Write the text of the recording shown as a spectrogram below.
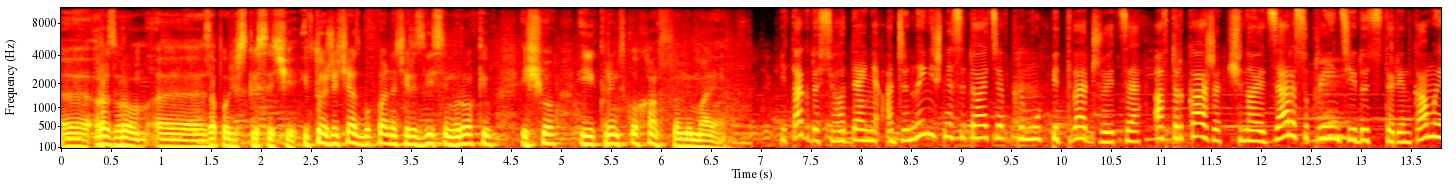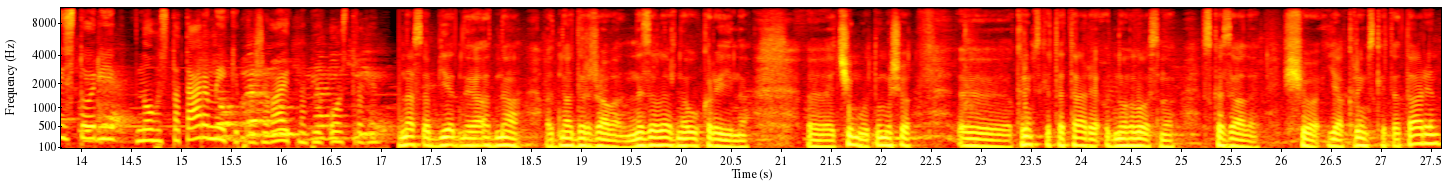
е, Розгром е, Запорізької сечі. І в той же час, буквально через 8 років, і що і Кримського ханства немає. І так до сьогодення, адже нинішня ситуація в Криму підтверджує це. Автор каже, що навіть зараз українці йдуть сторінками історії в ногу з татарами, які проживають на півострові. Нас об'єднує одна, одна держава, незалежна Україна. Е, Чому? Тому що е, кримські татари одноголосно сказали, що я кримський татарин,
